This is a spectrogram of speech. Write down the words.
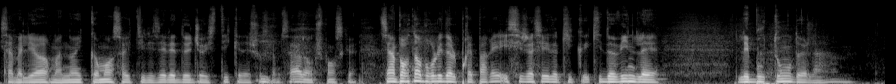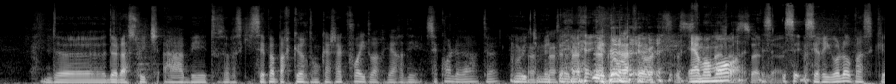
il s'améliore. Maintenant, il commence à utiliser les deux joysticks et des choses comme ça. Donc, je pense que c'est important pour lui de le préparer. Ici, j'essaye de qu'il, qu'il devine les, les boutons de la, de, de la Switch A, B, tout ça, parce qu'il sait pas par cœur. Donc, à chaque fois, il doit regarder. C'est quoi le A, tu vois Oui, tu m'étonnes. et, donc, euh, Ouais, ça, c'est et à un moment, c'est c'est rigolo parce que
